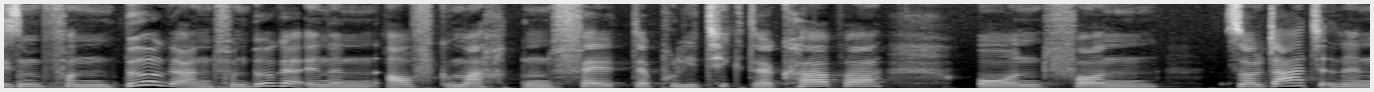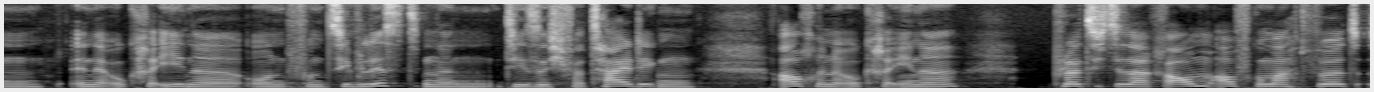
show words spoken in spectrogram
diesem von Bürgern, von Bürgerinnen aufgemachten Feld der Politik der Körper und von Soldatinnen in der Ukraine und von Zivilistinnen, die sich verteidigen, auch in der Ukraine, plötzlich dieser Raum aufgemacht wird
